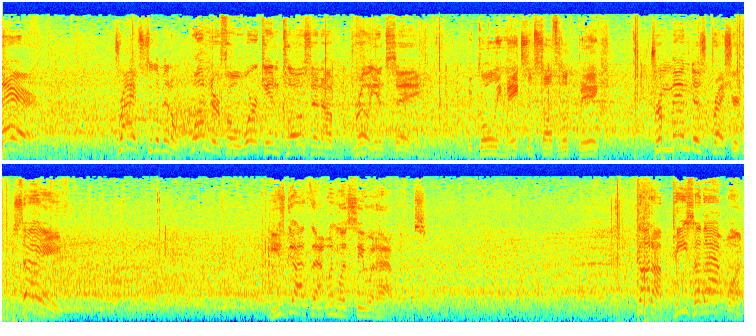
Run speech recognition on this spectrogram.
there. Drives to the middle. Wonderful work in close and a brilliant save. The goalie makes himself look big. Tremendous pressure. Save. He's got that one. Let's see what happens. Got a piece of that one.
